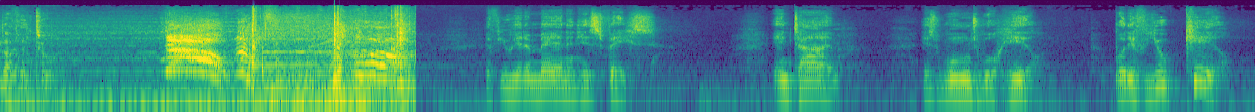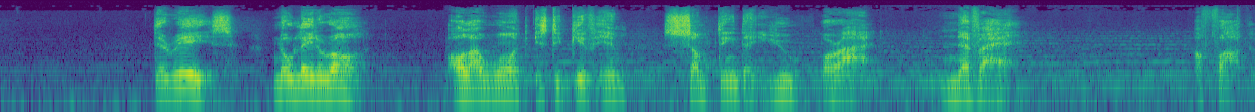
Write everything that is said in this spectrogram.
Nothing to it. No! If you hit a man in his face, in time, his wounds will heal. But if you kill, there is no later on. All I want is to give him something that you or I never had. A father.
